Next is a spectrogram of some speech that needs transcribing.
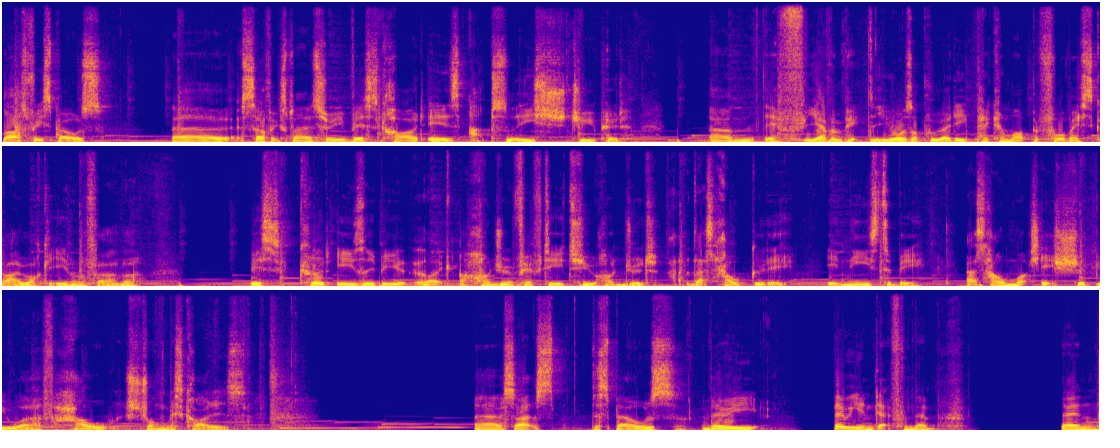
last three spells. Uh, self-explanatory, this card is absolutely stupid. Um, if you haven't picked yours up already, pick them up before they skyrocket even further. This could easily be like 150, 200. That's how good it, it needs to be. That's how much it should be worth, how strong this card is. Uh, so that's the spells. Very, very in-depth from them. Then,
